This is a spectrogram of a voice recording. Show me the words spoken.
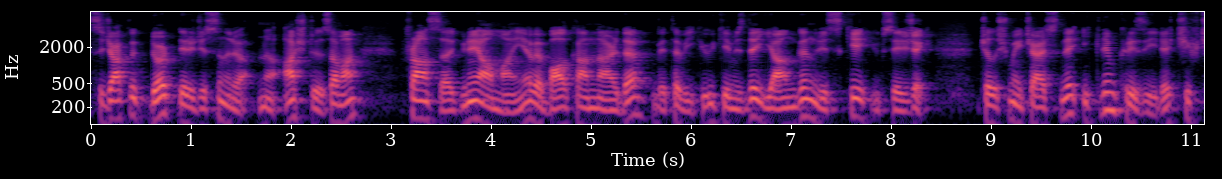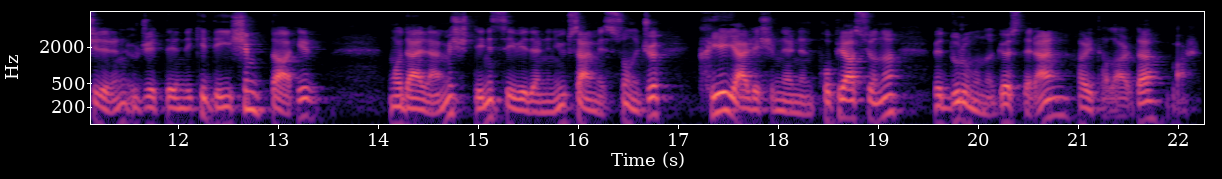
Sıcaklık 4 derece sınırını aştığı zaman Fransa, Güney Almanya ve Balkanlarda ve tabii ki ülkemizde yangın riski yükselecek. Çalışma içerisinde iklim kriziyle çiftçilerin ücretlerindeki değişim dahil modellenmiş deniz seviyelerinin yükselmesi sonucu kıyı yerleşimlerinin popülasyonu ve durumunu gösteren haritalarda var.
